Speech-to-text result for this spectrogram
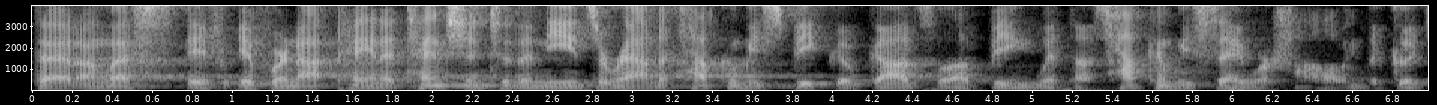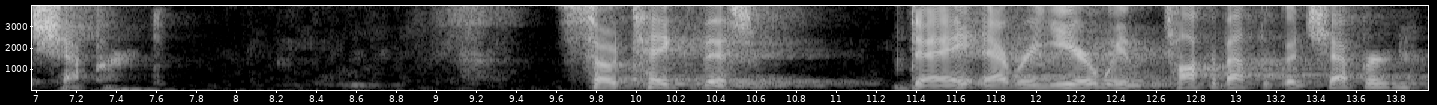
that unless if, if we're not paying attention to the needs around us, how can we speak of God's love being with us? How can we say we're following the Good Shepherd? So take this day. Every year we talk about the Good Shepherd.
